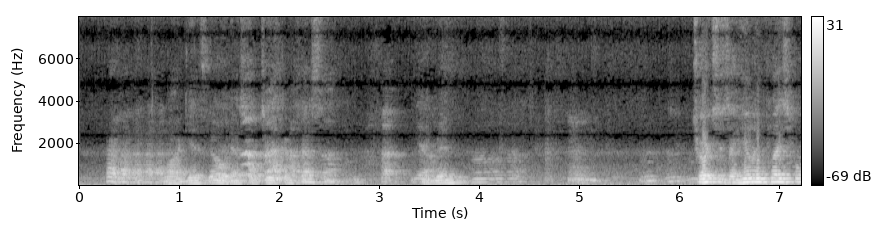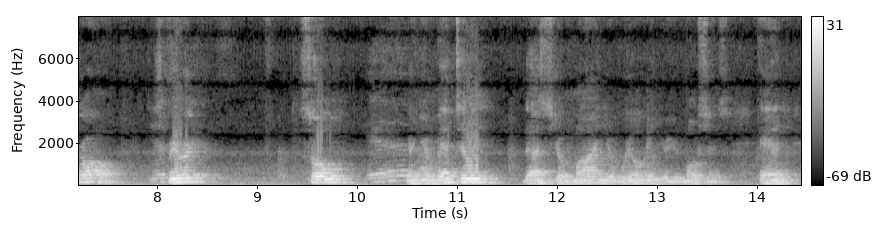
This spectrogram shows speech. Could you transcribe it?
well, I guess so. That's what you're confessing. Yeah. Amen. Uh-huh. Church is a healing place for all. Yes, Spirit, soul, is. Yeah. and your mentally, that's your mind, your will, and your emotions. And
